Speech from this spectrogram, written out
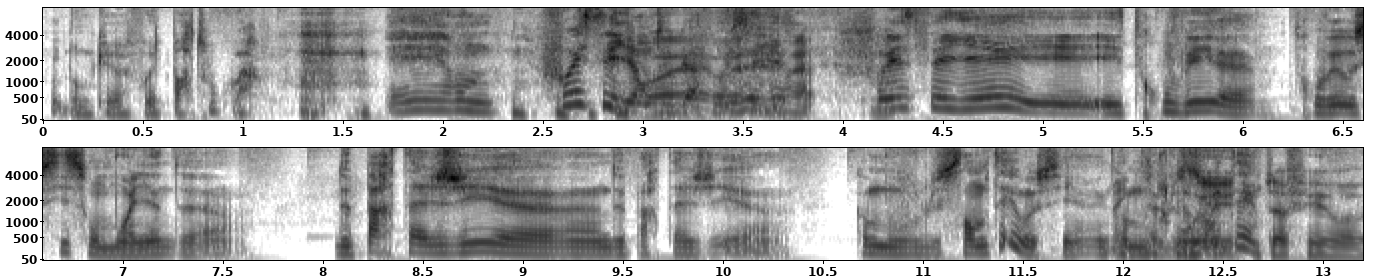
Donc euh, faut être partout, quoi. Et on... faut essayer en tout Ouais, cas. ouais, ouais. Faut essayer et, et trouver, euh, trouver aussi son moyen de, de partager, euh, de partager euh, comme vous le sentez aussi, hein, comme vous le Exactement. Oui, souhaitez. tout à fait. ouais,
